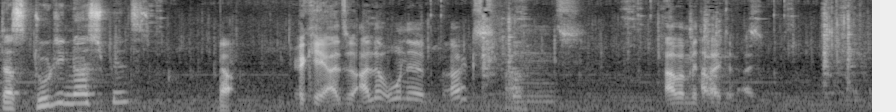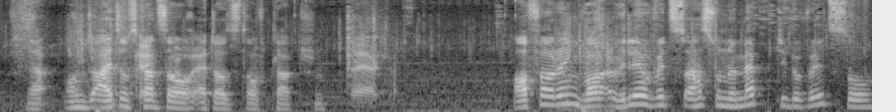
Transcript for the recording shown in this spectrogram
Dass du die Nurse spielst? Okay, also alle ohne Perks und... Aber mit Items. Ja. Und Items Okay. kannst du auch Add-ons drauf klatschen. Naja, klar. Offering, Leo, willst, du- hast du eine Map, die du willst? So,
